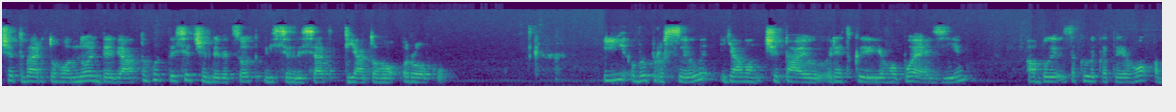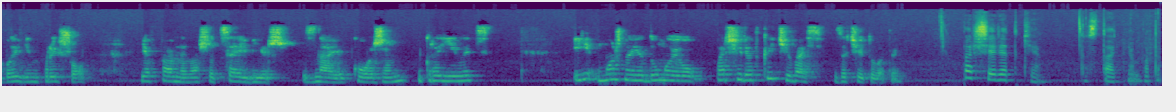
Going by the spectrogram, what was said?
4.09.1985 року. І ви просили, я вам читаю рядки його поезії, аби закликати його, аби він прийшов. Я впевнена, що цей вірш знає кожен українець. І можна, я думаю, перші рядки чи весь зачитувати. Перші рядки достатньо буде.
